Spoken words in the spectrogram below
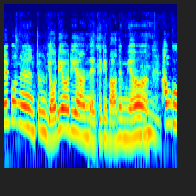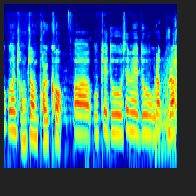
일본은 좀 여리여리한 애들이 많으면 음. 한국은 점점 벌컥. 어, 우케도 세메도 우락부락.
